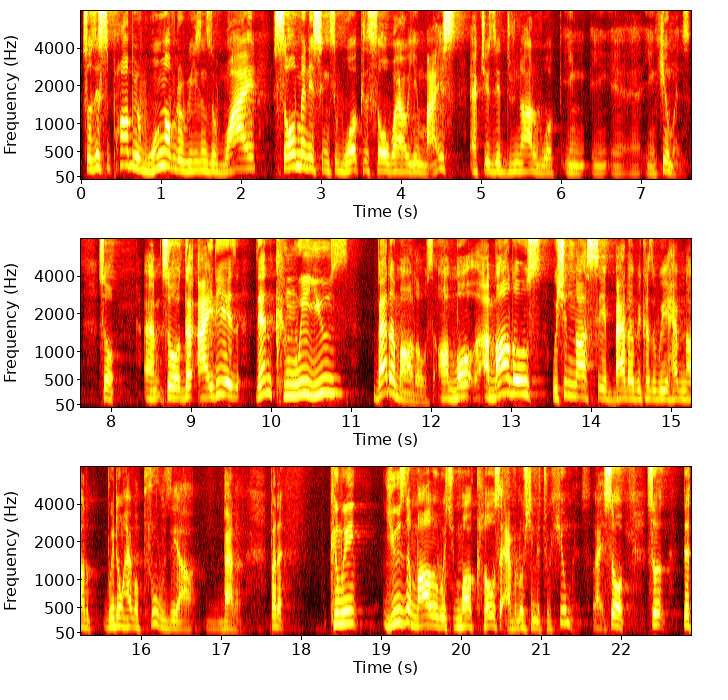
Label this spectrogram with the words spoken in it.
So this is probably one of the reasons why so many things work so well in mice, actually they do not work in, in, uh, in humans. So, um, so the idea is then can we use better models or more, uh, models, we should not say better because we, have not, we don't have a proof they are better. But can we use the model which more close evolution to humans, right? So, so the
